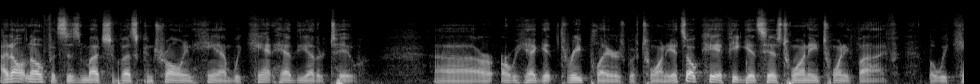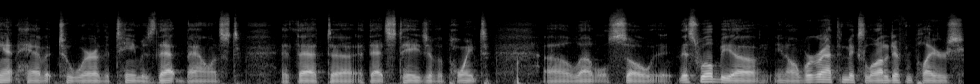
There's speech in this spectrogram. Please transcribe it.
I don't know if it's as much of us controlling him. We can't have the other two. Uh, or, or we had get three players with 20. It's okay if he gets his 20, 25, but we can't have it to where the team is that balanced at that uh, at that stage of the point uh, level. So this will be a you know we're going to have to mix a lot of different players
